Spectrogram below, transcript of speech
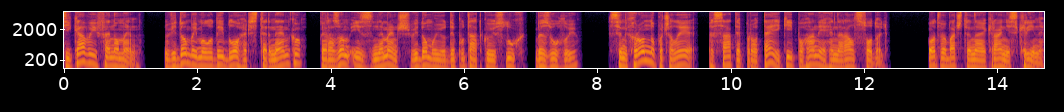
Цікавий феномен. Відомий молодий блогер Стерненко разом із не менш відомою депутаткою слух Безуглою синхронно почали писати про те, який поганий генерал Содоль. От ви бачите на екрані скріни.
